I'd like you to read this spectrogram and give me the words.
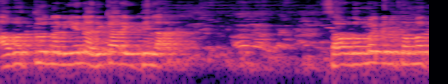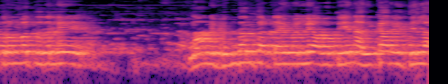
ಅವತ್ತು ನನಗೇನು ಅಧಿಕಾರ ಇದ್ದಿಲ್ಲ. ಸಾವಿರದ ಒಂಬೈನೂರ ತೊಂಬತ್ತೊಂಬತ್ತರಲ್ಲಿ ನಾನು ಬಂದಂಥ ಟೈಮಲ್ಲಿ ಏನು ಅಧಿಕಾರ ಇದ್ದಿಲ್ಲ.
